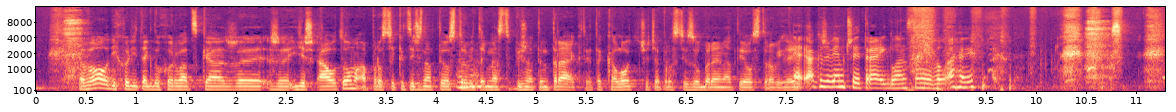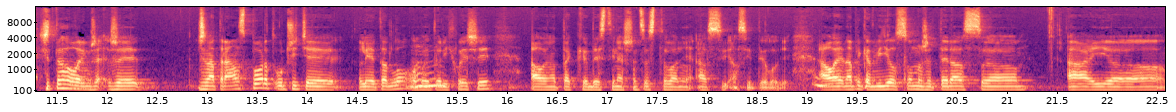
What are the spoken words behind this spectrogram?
veľa ľudí chodí tak do Chorvátska, že, že ideš autom a proste keď si na tie ostrovy, uh-huh. tak nastúpiš na ten trajekt. To je taká loď, čo ťa proste zoberie na tie ostrovy. Hej. Ja, akože viem, čo je trajekt, len sa nevolá. Hej. že to hovorím, že, že, že na transport určite lietadlo, lebo uh-huh. je to mhm. rýchlejšie, ale na také destinačné cestovanie asi, asi tie lode. Uh-huh. Ale napríklad videl som, že teraz uh, aj uh,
